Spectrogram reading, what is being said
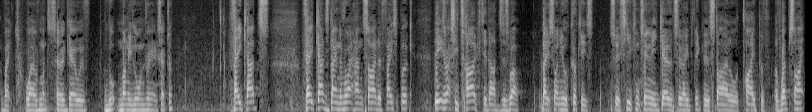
about 12 months or so ago with money laundering, etc. Fake ads. Fake ads down the right hand side of Facebook. These are actually targeted ads as well, based on your cookies. So if you continually go to a particular style or type of, of website,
